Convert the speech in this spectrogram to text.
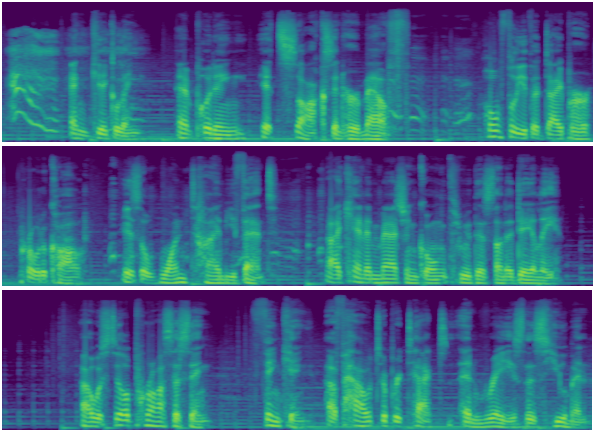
and giggling and putting its socks in her mouth. Hopefully, the diaper protocol is a one time event. I can't imagine going through this on a daily. I was still processing, thinking of how to protect and raise this human,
